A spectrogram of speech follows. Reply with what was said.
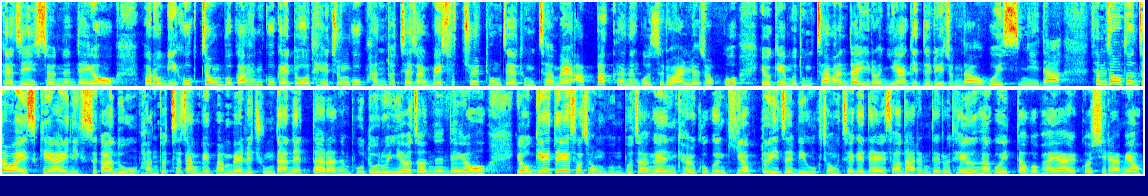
가지 있었는데요. 바로 미국 정부가 한국에도 대중국 반도체 장비 수출 통제 동참을 압박하는 것으로 알려졌고 여기에 뭐 동참한다 이런 이야기들이 좀 나오고 있습니다. 삼성전자와 SK하이닉스가 노후 반도체 장비 판매를 중단했다라는 보도로 이어졌는데요. 여기에 대해서 정 본부장은 결국은 기업도 이제 미국 정책에 대해서 나름대로 대응하고 있다고 봐야 할 것이라며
